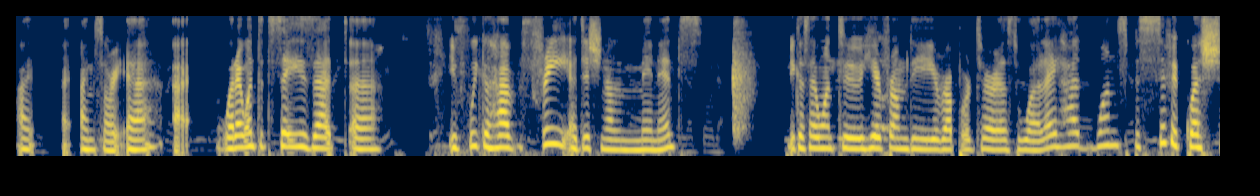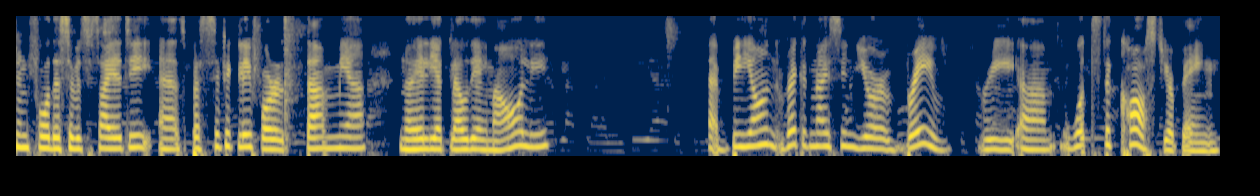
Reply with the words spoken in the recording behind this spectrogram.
I, I, I'm sorry. Uh, I, what I wanted to say is that uh, if we could have three additional minutes because I want to hear from the rapporteur as well. I had one specific question for the civil society, uh, specifically for Tamia, Noelia, Claudia, and Maoli. Uh, beyond recognizing your bravery, um, what's the cost you're paying?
